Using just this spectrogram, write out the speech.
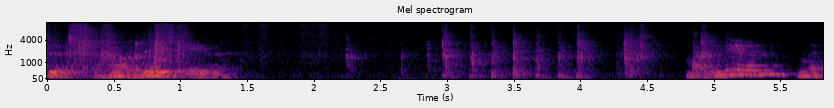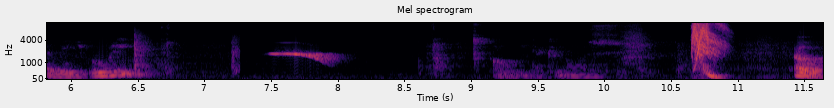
Dus dan gaan we deze even marineren met een beetje olie. Oh, lekker jongens. Oh.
